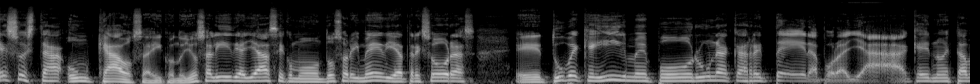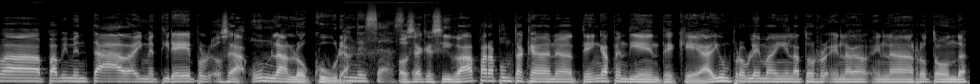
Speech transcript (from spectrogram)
eso está un caos ahí. Cuando yo salí de allá hace como dos horas y media, tres horas, eh, tuve que irme por una carretera por allá que no estaba pavimentada y me tiré, por, o sea, una locura. Un desastre. O sea que si va para Punta Cana, tenga pendiente que hay un problema ahí en la, torre- en la, en la rotonda.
